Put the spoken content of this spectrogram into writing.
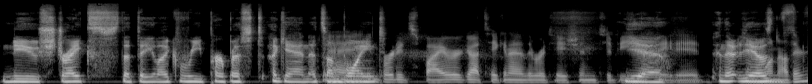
new strikes that they like repurposed again at some point. Inverted Spire got taken out of the rotation to be Yeah. updated. And there, yeah, it was, one other?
